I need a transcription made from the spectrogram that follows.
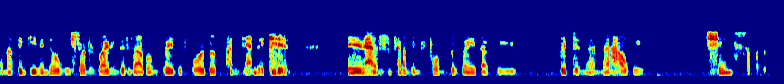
and I think even though we started writing this album way before the pandemic hit, it has kind of informed the way that we've written and how we changed some of the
